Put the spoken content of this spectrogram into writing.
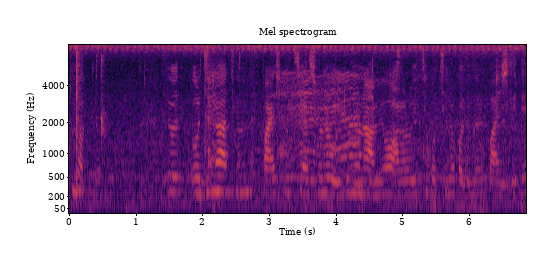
কী ভাবছ? তো ওর জন্য আজকে আমি পায়েস করছি। আসলে ওই জন্য না আমিও আমারও ইচ্ছে করছিল কদিন ধরে পায়েস খেতে।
